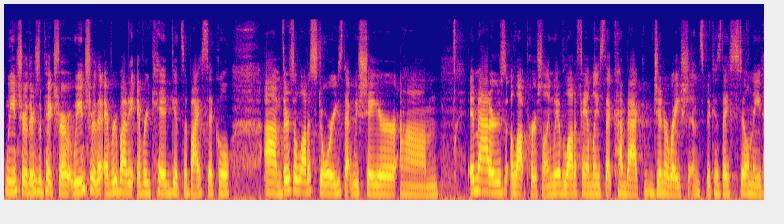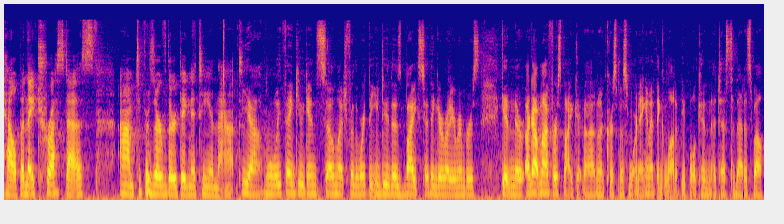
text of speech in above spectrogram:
we ensure there's a picture of it. We ensure that everybody, every kid gets a bicycle. Um, there's a lot of stories that we share. Um, it matters a lot personally. We have a lot of families that come back generations because they still need help and they trust us um, to preserve their dignity in that. Yeah, well, we thank you again so much for the work that you do. Those bikes, I think everybody remembers getting there. I got my first bike on a Christmas morning, and I think a lot of people can attest to that as well.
